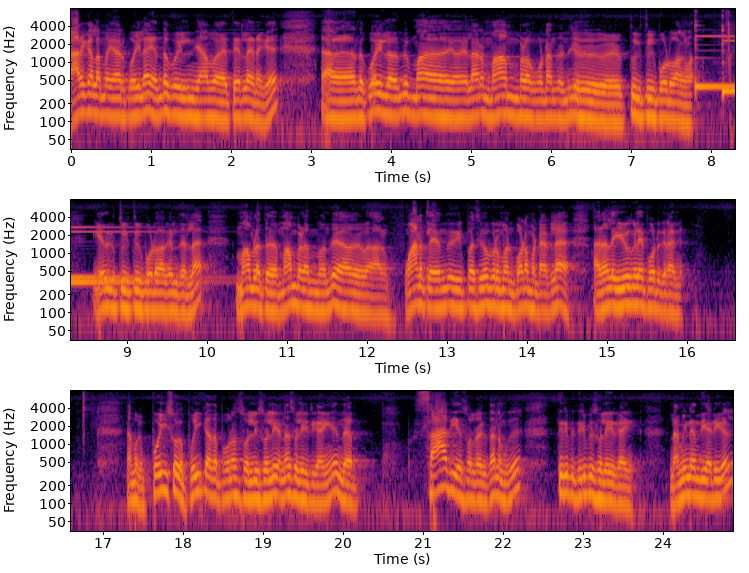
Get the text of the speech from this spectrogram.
காரைக்கால் அம்மையார் கோயிலாக எந்த கோயில்னு ஞாபகம் தெரில எனக்கு. அந்த கோயிலில் வந்து மா எல்லோரும் மாம்பழம் கொண்டாந்து வந்து தூக்கி தூக்கி போடுவாங்களாம். எதுக்கு தூக்கி தூக்கி போடுவாங்கன்னு தெரில மாம்பழத்தை மாம்பழம் வந்து வானத்துலேருந்து இப்போ சிவபெருமான் போட மாட்டார்ல அதனால் இவங்களே போட்டுக்கிறாங்க. நமக்கு பொய் சொ பொய் கதை பூரா சொல்லி சொல்லி என்ன சொல்லியிருக்காங்க? இந்த சாதியை சொல்கிறதுக்கு தான் நமக்கு திருப்பி திருப்பி சொல்லியிருக்காங்க. நமிநந்தி அடிகள்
